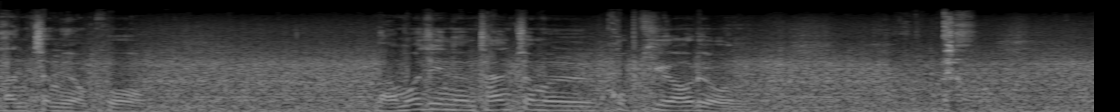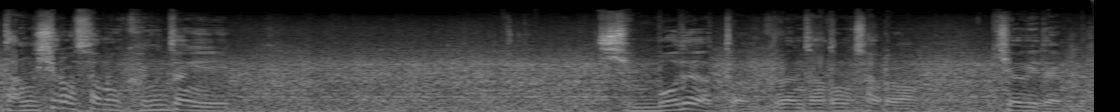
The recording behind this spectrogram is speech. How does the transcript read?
단점이었고 나머지는 단점을 꼽기가 어려운. 당시로서는 굉장히 진보되었던 그런 자동차로 기억이 됩니다.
